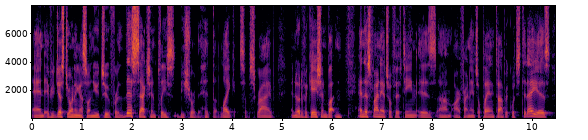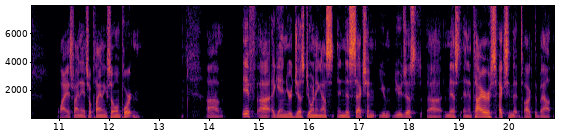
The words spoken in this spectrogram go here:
And if you're just joining us on YouTube for this section, please be sure to hit the like, subscribe, and notification button. And this financial 15 is um, our financial planning topic, which today is why is financial planning so important? Um, if uh, again you're just joining us in this section, you you just uh, missed an entire section that talked about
